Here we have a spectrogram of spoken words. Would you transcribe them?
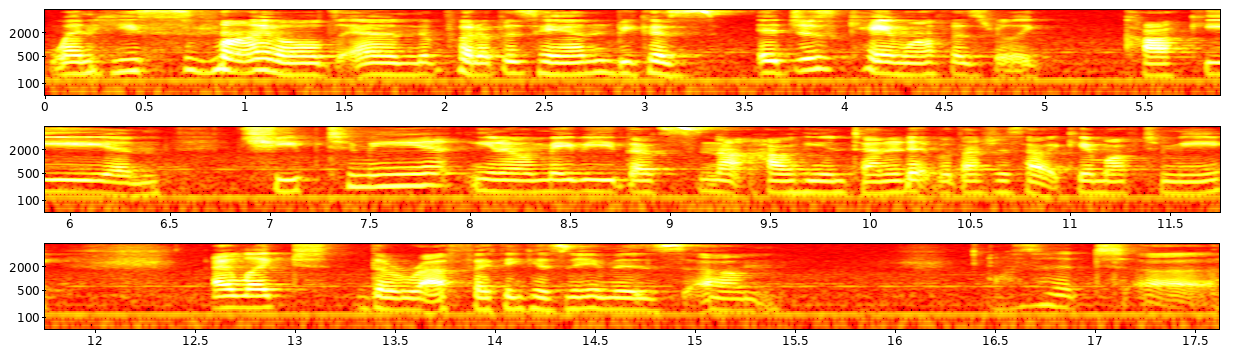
when he smiled and put up his hand because it just came off as really cocky and cheap to me. You know, maybe that's not how he intended it, but that's just how it came off to me. I liked the ref. I think his name is um wasn't it uh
